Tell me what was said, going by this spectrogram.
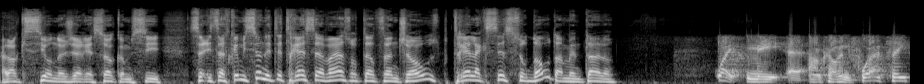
Alors qu'ici, on a géré ça comme si... C'est comme si on était très sévère sur certaines choses, très laxiste sur d'autres en même temps. Là. Oui, mais euh, encore une fois, tu sais,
